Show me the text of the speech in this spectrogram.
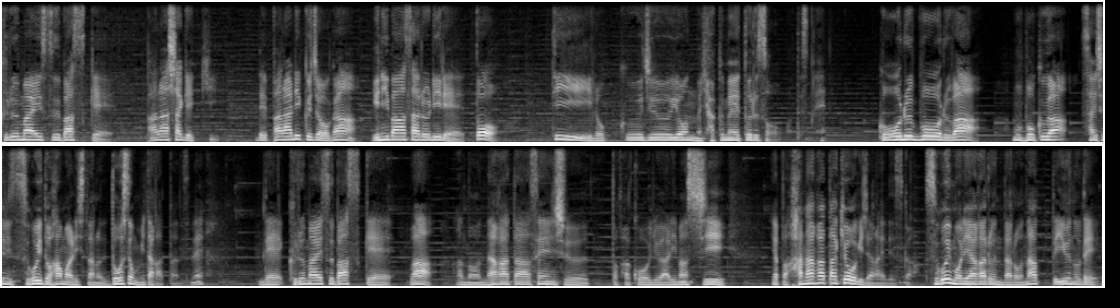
車椅子バスケパラ射撃でパラ陸上がユニバーサルリレーと T64 の 100m 走ですね。ゴールボールはもう僕が最初にすごいドハマりしたのでどうしても見たかったんですね。で車椅子バスケはあの永田選手とか交流ありますしやっぱ花形競技じゃないですか。すごい盛り上がるんだろうなっていうので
